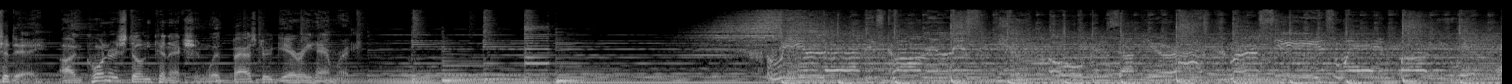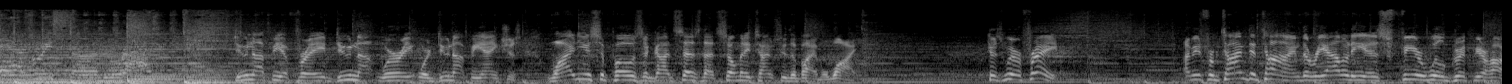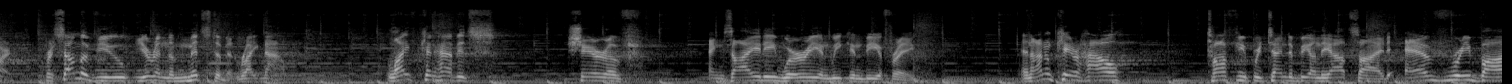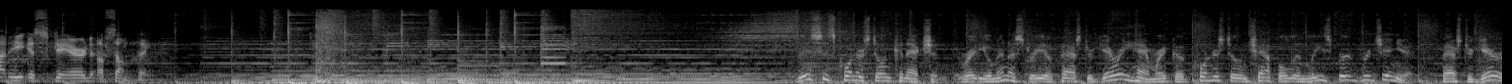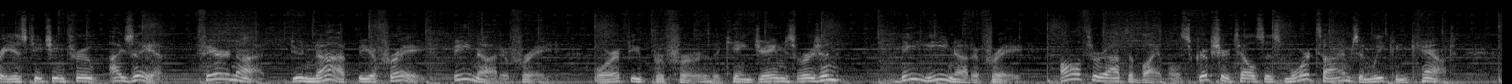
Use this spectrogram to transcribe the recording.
Today on Cornerstone Connection with Pastor Gary Hamrick. Real love is calling, listen, truth opens up your eyes. Mercy is waiting for you with every sunrise. Do not be afraid, do not worry, or do not be anxious. Why do you suppose that God says that so many times through the Bible? Why? Because we're afraid. I mean, from time to time, the reality is fear will grip your heart. For some of you, you're in the midst of it right now. Life can have its share of anxiety, worry, and we can be afraid. And I don't care how tough you pretend to be on the outside, everybody is scared of something. This is Cornerstone Connection, the radio ministry of Pastor Gary Hamrick of Cornerstone Chapel in Leesburg, Virginia. Pastor Gary is teaching through Isaiah. Fear not, do not be afraid, be not afraid. Or if you prefer the King James Version, be ye not afraid. All throughout the Bible, Scripture tells us more times than we can count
